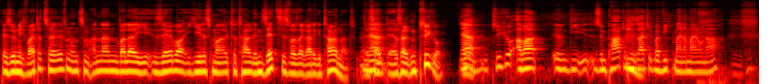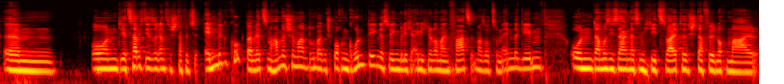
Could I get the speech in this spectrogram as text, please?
persönlich weiterzuhelfen und zum anderen, weil er je, selber jedes Mal total entsetzt ist, was er gerade getan hat. Er, ist, Ja. halt, er ist halt ein Psycho. Ja, Psycho, aber äh, die sympathische Seite überwiegt meiner Meinung nach. Ähm, und jetzt habe ich diese ganze Staffel zu Ende geguckt. Beim letzten Mal haben wir schon mal drüber gesprochen, grundlegend. Deswegen will ich eigentlich nur noch mein Fazit mal so zum Ende geben. Und da muss ich sagen, dass mich die zweite Staffel noch mal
